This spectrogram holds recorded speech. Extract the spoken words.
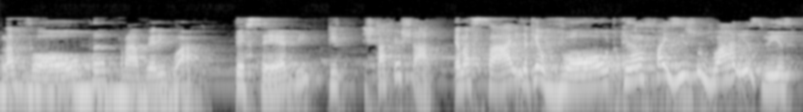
Ela volta para averiguar. Percebe que está fechado. Ela sai, daqui eu volto, porque ela faz isso várias vezes.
